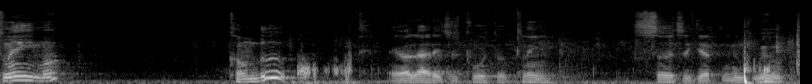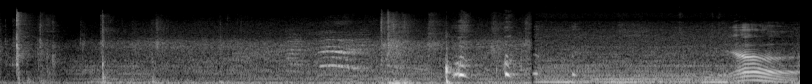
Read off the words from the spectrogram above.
clean, man. Come look. Ain't gonna lie, they just pulled up clean. Such a got the new wheel. yeah.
